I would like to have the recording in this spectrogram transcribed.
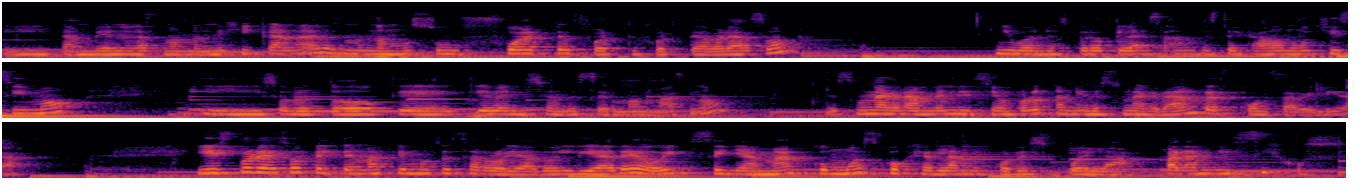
y también a las mamás mexicanas, les mandamos un fuerte, fuerte, fuerte abrazo. Y bueno, espero que las han festejado muchísimo y sobre todo que qué bendición de ser mamás, ¿no? Es una gran bendición, pero también es una gran responsabilidad. Y es por eso que el tema que hemos desarrollado el día de hoy se llama ¿Cómo escoger la mejor escuela para mis hijos?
